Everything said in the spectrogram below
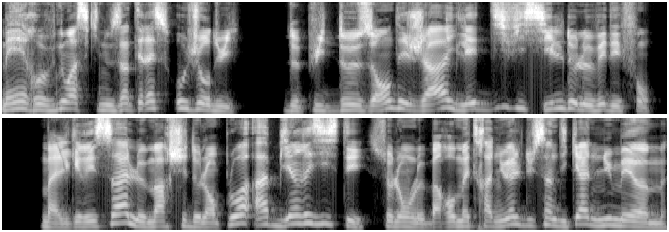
Mais revenons à ce qui nous intéresse aujourd'hui. Depuis deux ans déjà, il est difficile de lever des fonds. Malgré ça, le marché de l'emploi a bien résisté, selon le baromètre annuel du syndicat Numéum.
